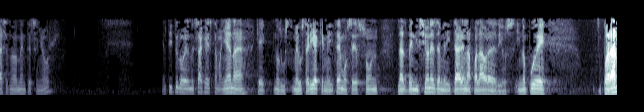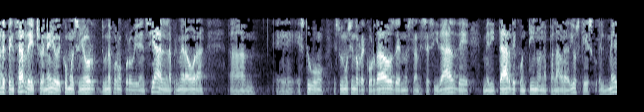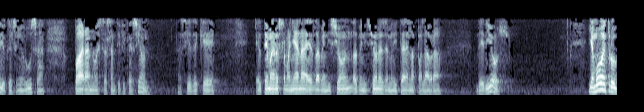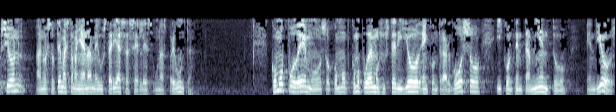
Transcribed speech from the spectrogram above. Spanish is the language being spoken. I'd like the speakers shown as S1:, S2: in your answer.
S1: gracias nuevamente, Señor. El título del mensaje de esta mañana que me gustaría que meditemos es, son las bendiciones de meditar en la palabra de Dios. Y no pude parar de pensar, de hecho, en ello, de cómo el Señor, de una forma providencial, en la primera hora, eh, estuvo, estuvimos siendo recordados de nuestra necesidad de meditar de continuo en la palabra de Dios, que es el medio que el Señor usa para nuestra santificación. Así es de que el tema de nuestra mañana es la bendición, las bendiciones de meditar en la palabra de Dios. Y a modo de introducción a nuestro tema esta mañana, me gustaría hacerles unas preguntas. ¿Cómo podemos o cómo, cómo podemos usted y yo encontrar gozo y contentamiento en Dios?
